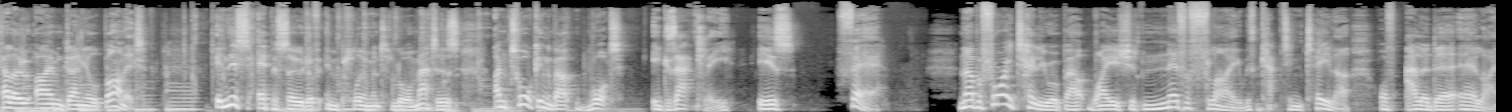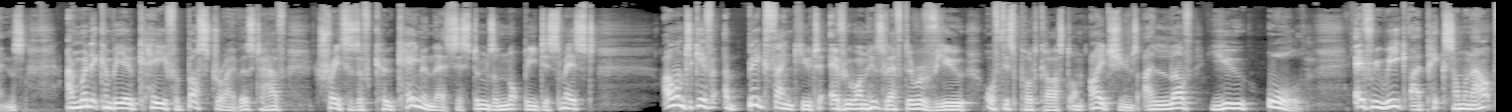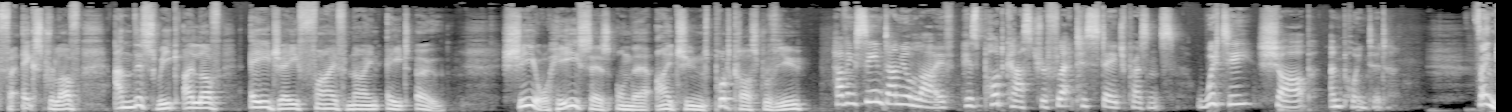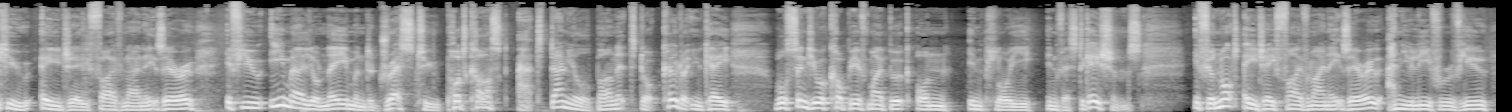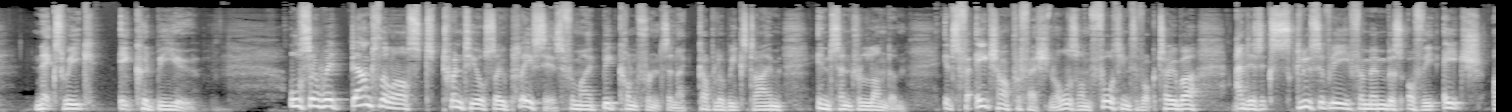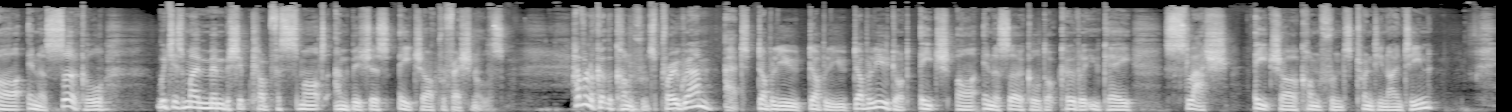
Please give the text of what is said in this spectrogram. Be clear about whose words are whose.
Speaker 1: Hello, I'm Daniel Barnett. In this episode of Employment Law Matters, I'm talking about what exactly is fair. Now, before I tell you about why you should never fly with Captain Taylor of Alidair Airlines, and when it can be okay for bus drivers to have traces of cocaine in their systems and not be dismissed, I want to give a big thank you to everyone who's left a review of this podcast on iTunes. I love you all. Every week I pick someone out for extra love, and this week I love AJ5980. She or he says on their iTunes podcast review,
Speaker 2: Having seen Daniel live, his podcasts reflect his stage presence witty, sharp, and pointed.
Speaker 1: Thank you, AJ5980. If you email your name and address to podcast at danielbarnett.co.uk, we'll send you a copy of my book on employee investigations. If you're not AJ5980 and you leave a review, next week it could be you. Also, we're down to the last 20 or so places for my big conference in a couple of weeks' time in central London. It's for HR professionals on 14th of October and is exclusively for members of the HR Inner Circle, which is my membership club for smart, ambitious HR professionals. Have a look at the conference programme at www.hrinnercircle.co.uk slash hrconference 2019.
